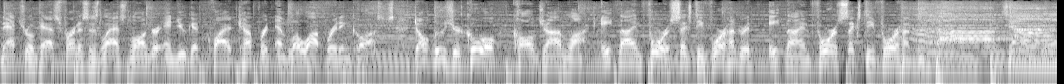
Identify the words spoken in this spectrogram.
Natural gas furnaces last longer, and you get quiet comfort and low operating costs. Don't lose your cool. Call John Locke, 894 6400, 894 6400.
